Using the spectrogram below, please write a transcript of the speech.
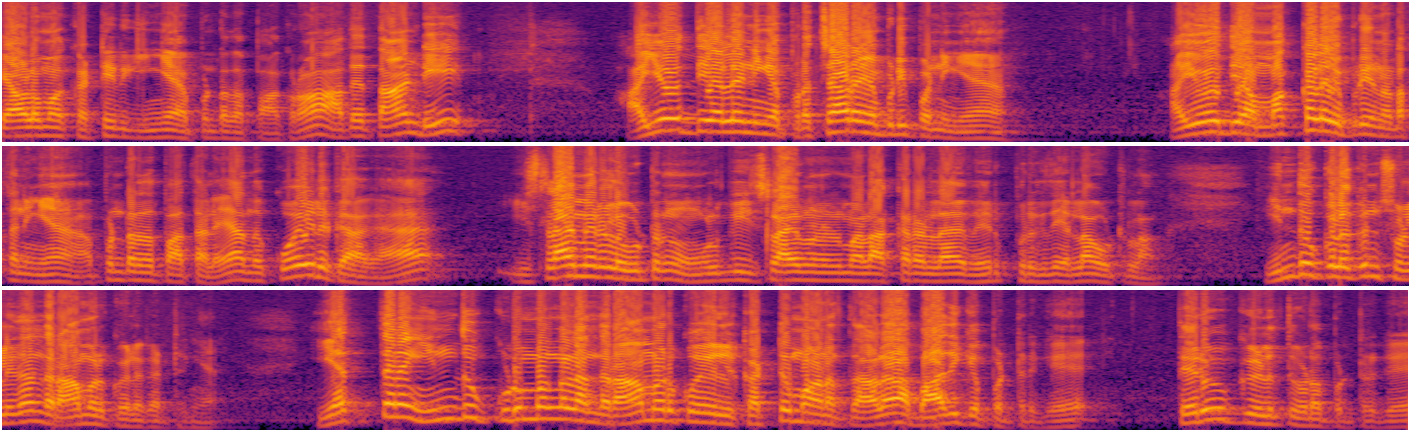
கேவலமாக கட்டியிருக்கீங்க அப்படின்றத பார்க்குறோம் அதை தாண்டி அயோத்தியாவில் நீங்கள் பிரச்சாரம் எப்படி பண்ணீங்க? அயோத்தியா மக்களை எப்படி நடத்துனீங்க அப்படின்றத பார்த்தாலே அந்த கோயிலுக்காக இஸ்லாமியர்களை விட்டுருங்க உங்களுக்கு இஸ்லாமியர்கள் மேலே அக்கறை இல்லை வெறுப்பு இருக்குது எல்லாம் விட்டுலாம் இந்துக்களுக்குன்னு சொல்லி தான் அந்த ராமர் கோயிலை கட்டுறீங்க. எத்தனை இந்து குடும்பங்கள் அந்த ராமர் கோயில் கட்டுமானத்தால் பாதிக்கப்பட்டிருக்கு தெருவுக்கு இழுத்து விடப்பட்டிருக்கு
